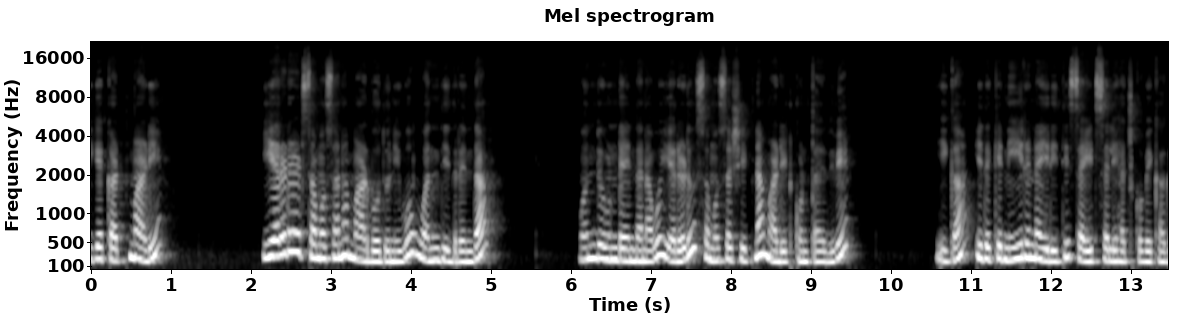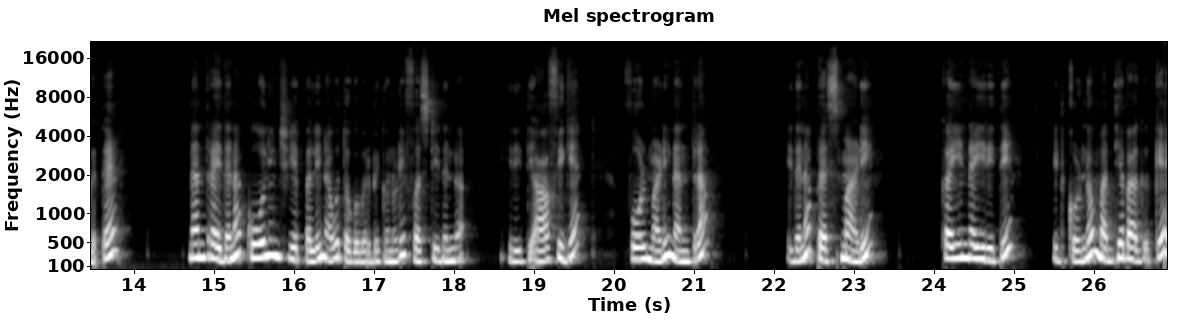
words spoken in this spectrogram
ಹೀಗೆ ಕಟ್ ಮಾಡಿ ಎರಡೆರಡು ಸಮೋಸನ ಮಾಡ್ಬೋದು ನೀವು ಒಂದಿದ್ರಿಂದ. ಒಂದು ಉಂಡೆಯಿಂದ ನಾವು ಎರಡು ಸಮೋಸ ಶೀಟ್ನ ಮಾಡಿಟ್ಕೊಳ್ತಾ ಇದ್ವಿ ಈಗ ಇದಕ್ಕೆ ನೀರನ್ನು ಈ ರೀತಿ ಸೈಡ್ಸಲ್ಲಿ ಹಚ್ಕೋಬೇಕಾಗತ್ತೆ. ನಂತರ ಇದನ್ನು ಕೋನಿನ ಶೇಪಲ್ಲಿ ನಾವು ತೊಗೊಬರ್ಬೇಕು. ನೋಡಿ ಫಸ್ಟ್ ಇದನ್ನು ಈ ರೀತಿ ಆಫಿಗೆ ಫೋಲ್ಡ್ ಮಾಡಿ ನಂತರ ಇದನ್ನು ಪ್ರೆಸ್ ಮಾಡಿ ಕೈಯಿಂದ ಈ ರೀತಿ ಇಟ್ಕೊಂಡು ಮಧ್ಯಭಾಗಕ್ಕೆ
